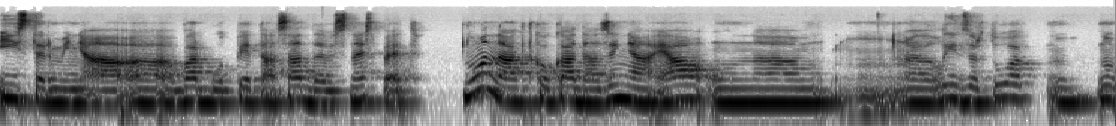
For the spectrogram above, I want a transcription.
īstermiņā varbūt pie tās atdeves nespēt nonākt kaut kādā ziņā. Ja, un, um, līdz ar to, nu,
